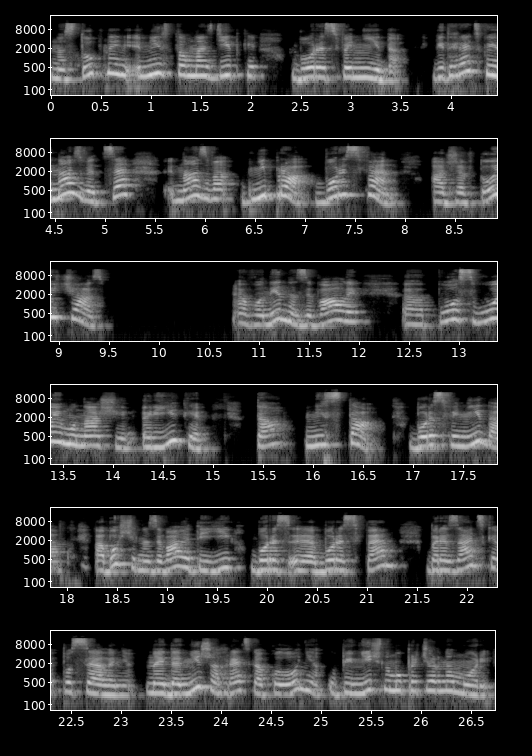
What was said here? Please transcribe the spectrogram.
Наступне місто в нас, дітки, Борисфеніда. Від грецької назви це назва Дніпра, Борисфен, адже в той час вони називали е, по-своєму наші ріки та міста. Борисфеніда, або ще називають її Борис, е, Борисфен, Березанське поселення, найдавніша грецька колонія у північному Причорноморі,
